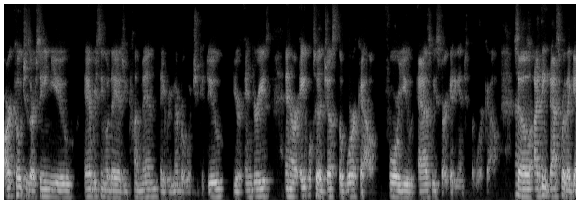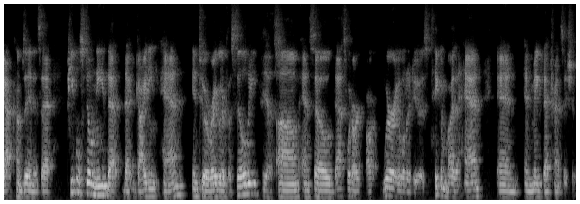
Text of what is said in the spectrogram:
our coaches are seeing you every single day as you come in. They remember what you could do, your injuries, and are able to adjust the workout for you as we start getting into the workout. So I think that's where the gap comes in is that people still need that that guiding hand into a regular facility. yes. Um, and so that's what our, our we're able to do is take them by the hand and and make that transition.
